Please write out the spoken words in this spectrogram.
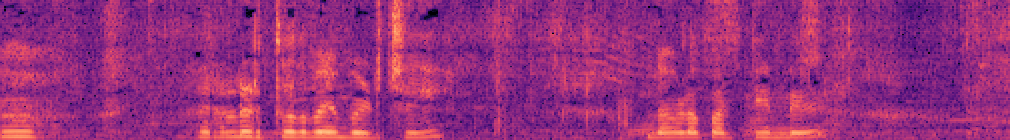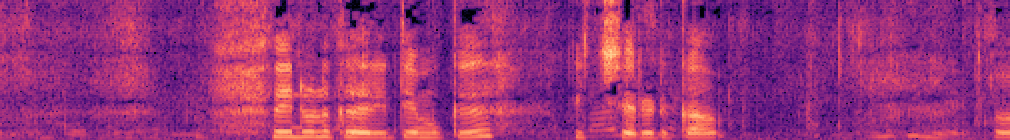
ആ ഒരാളെടുത്തു അത് ഞാൻ പേടിച്ചേ. ഇതവിടെ പട്ടിയുണ്ട്. ഇതിന്റെ ഉള്ളിൽ കയറിയിട്ട് നമുക്ക് പിക്ചർ എടുക്കാം. ആ.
